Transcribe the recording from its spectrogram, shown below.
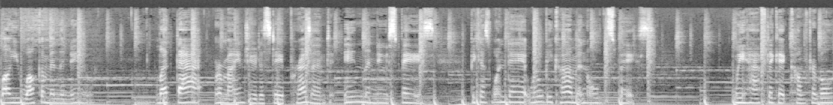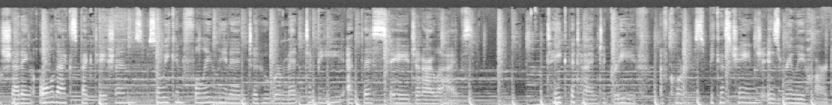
while you welcome in the new. Let that remind you to stay present in the new space because one day it will become an old space. We have to get comfortable shedding old expectations so we can fully lean into who we're meant to be at this stage in our lives. Take the time to grieve, of course, because change is really hard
